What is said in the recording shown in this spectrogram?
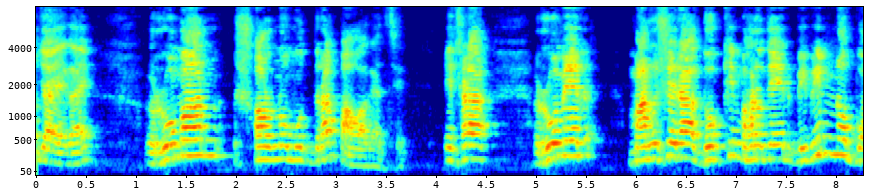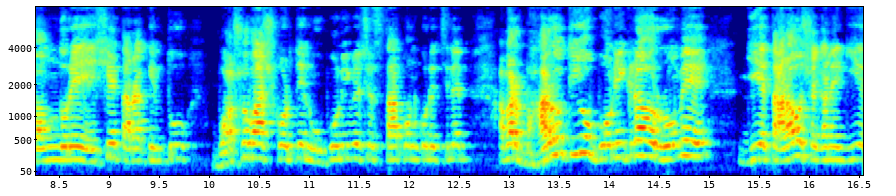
জায়গায় রোমান স্বর্ণ মুদ্রা পাওয়া গেছে। এছাড়া রোমের মানুষেরা দক্ষিণ ভারতের বিভিন্ন বন্দরে এসে তারা কিন্তু বসবাস করতেন, উপনিবেশে স্থাপন করেছিলেন। আবার ভারতীয় বণিকরাও রোমে গিয়ে তারাও সেখানে গিয়ে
